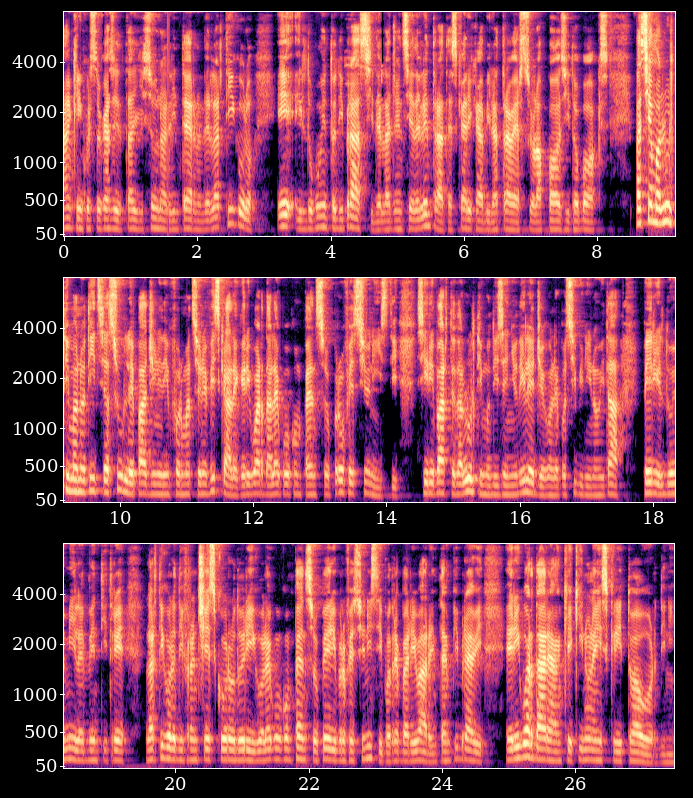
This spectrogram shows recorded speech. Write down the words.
Anche in questo caso i dettagli sono all'interno dell'articolo e il documento di prassi dell'Agenzia delle Entrate è scaricabile attraverso l'apposito box. Passiamo all'ultima notizia sulle pagine di informazione fiscale che riguarda l'equo compenso professionisti. Si riparte dall'ultimo disegno di legge con le possibili novità per il 2023. L'articolo di Francesco Rodorigo. L'equo compenso per i professionisti potrebbe arrivare in tempi brevi e riguardare anche chi non è iscritto a ordini.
